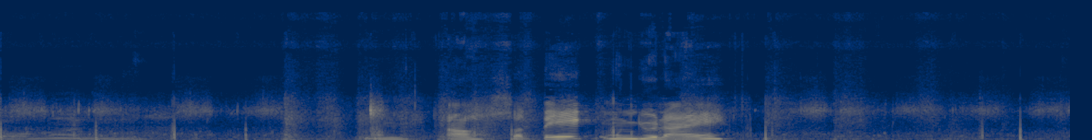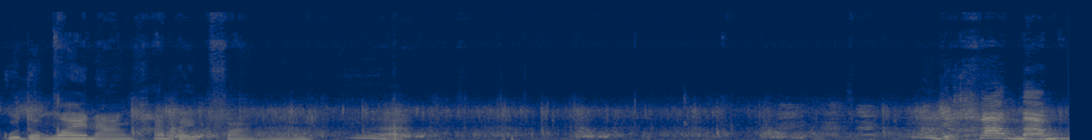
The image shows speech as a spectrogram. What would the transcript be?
สองอันอืมอ้าวสติ๊กมึงอยู่ไหน กูต้องว่ายน้ำข้ามไปอีกฝั่งหนึงเพื่อมึงจะข้ามน้ำท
